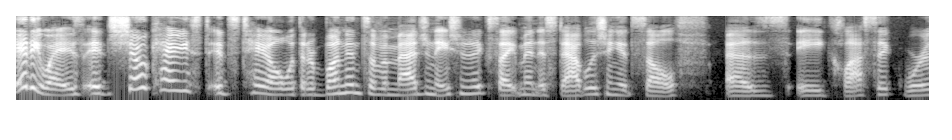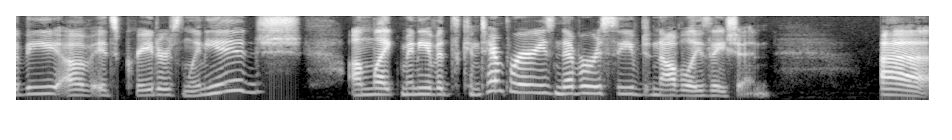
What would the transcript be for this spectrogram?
Anyways, it showcased its tale with an abundance of imagination and excitement, establishing itself as a classic worthy of its creator's lineage. Unlike many of its contemporaries, never received a novelization. Uh,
